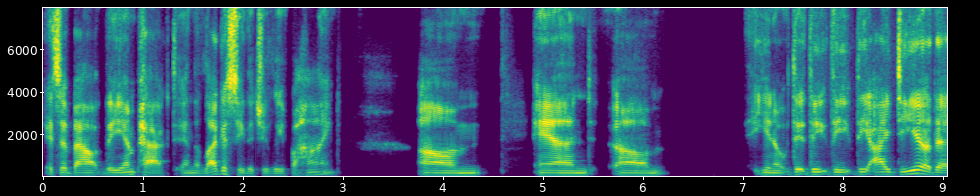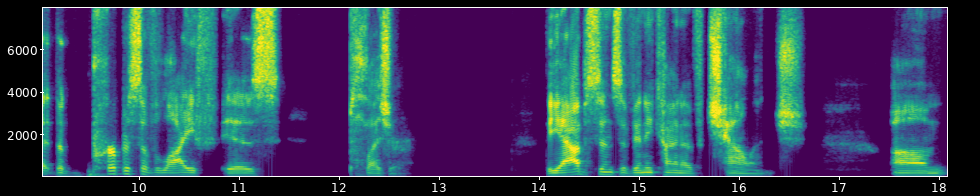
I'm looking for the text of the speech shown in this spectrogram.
it's about the impact and the legacy that you leave behind. Um, and um, you know the, the the the idea that the purpose of life is pleasure the absence of any kind of challenge um,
